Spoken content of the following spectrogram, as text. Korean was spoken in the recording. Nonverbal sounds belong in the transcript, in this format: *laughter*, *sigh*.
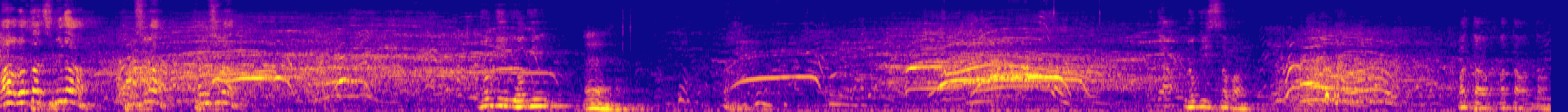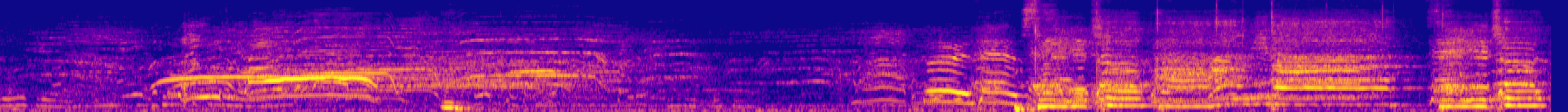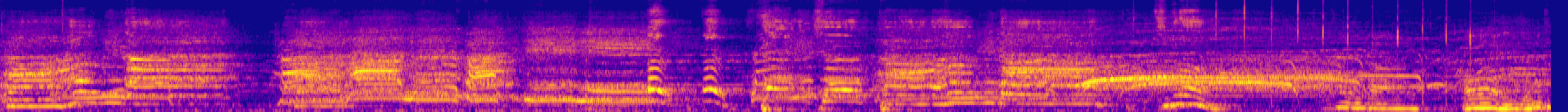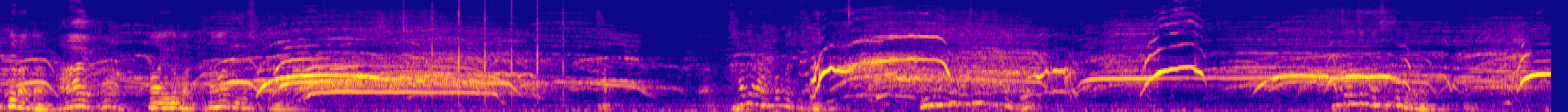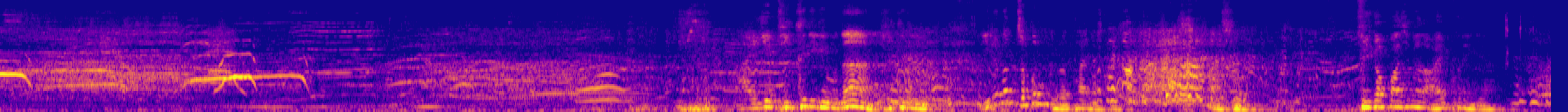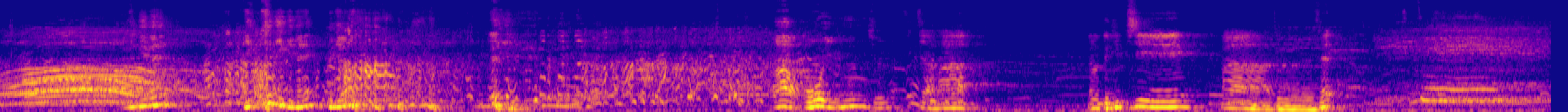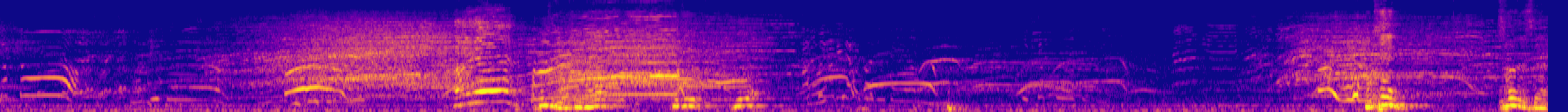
아 맞다 지민아 잠시만 잠시만. 여기 여기. 네. 야 여기 있어봐. 맞다 맞다 맞다 맞다 축하합니다. 어, 특별하다. 아이 그럼 아, 이거 막 담아두고 싶다. 카, 카메라 한 번만 주세요. 이게 비크닉이구나. 비크닉. 이름은 조금 그렇다. 약간. 아쉬워. 귀가 빠지면 아이폰 얘기야 아니네? 이큰이기네 그냥 아 오 있는 줄 자, 하나. 여러분들 김치. 하나, 둘, 셋. 사랑해 포즈 바꾸세요. 포즈, 포즈. 오케이 들어주세요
